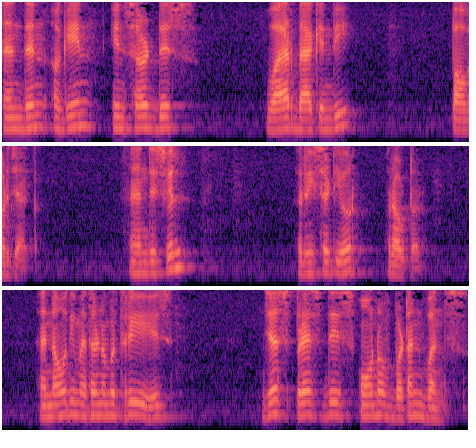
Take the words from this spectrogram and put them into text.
and then again insert this wire back in the power jack and this will reset your router. And now the method number 3 is just press this on off button once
